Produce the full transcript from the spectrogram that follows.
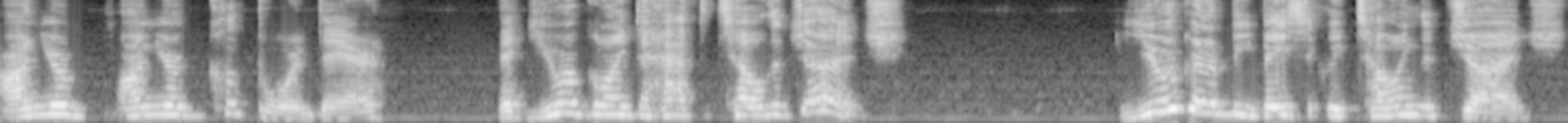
on your on your clipboard there that you're going to have to tell the judge you're going to be basically telling the judge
